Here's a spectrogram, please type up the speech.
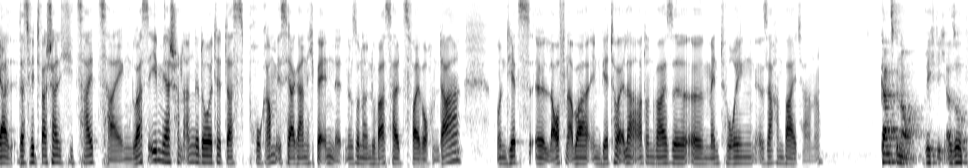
ja, das wird wahrscheinlich die Zeit zeigen. Du hast eben ja schon angedeutet, das Programm ist ja gar nicht beendet, ne, sondern du warst halt zwei Wochen da und jetzt äh, laufen aber in virtueller Art und Weise äh, Mentoring-Sachen weiter. Ne? Ganz genau, richtig. Also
